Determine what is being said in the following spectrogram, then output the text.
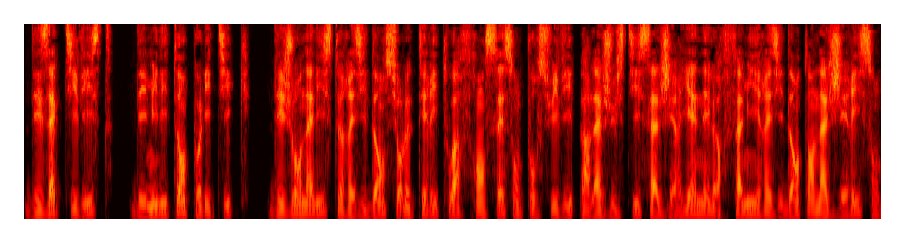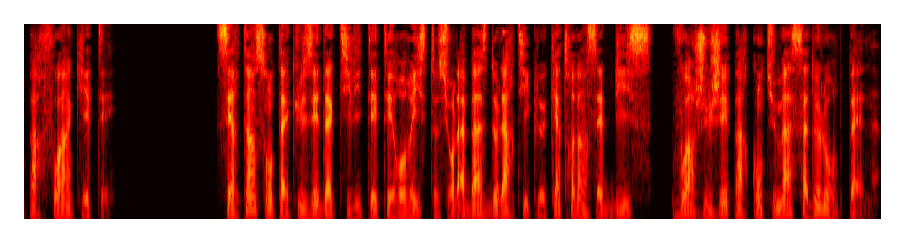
Des activistes, des militants politiques, des journalistes résidant sur le territoire français sont poursuivis par la justice algérienne et leurs familles résidentes en Algérie sont parfois inquiétées. Certains sont accusés d'activités terroristes sur la base de l'article 87 bis, voire jugés par contumace à de lourdes peines.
